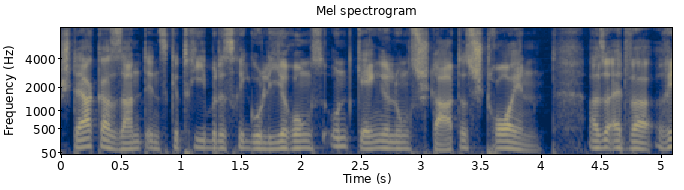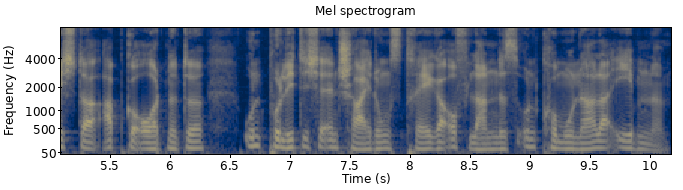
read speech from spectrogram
stärker Sand ins Getriebe des Regulierungs und Gängelungsstaates streuen, also etwa Richter, Abgeordnete und politische Entscheidungsträger auf Landes und kommunaler Ebene.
